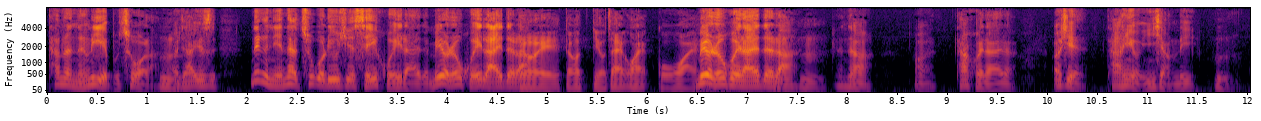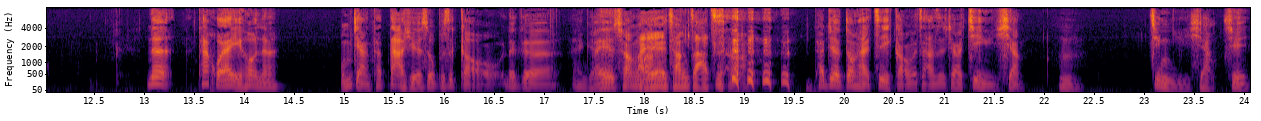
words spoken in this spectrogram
他的能力也不错了，嗯而且他又是那个年代出国留学，谁回来的？没有人回来的啦，对，都留在外国外，没有人回来的啦，嗯真的啊，他回来了，而且他很有影响力。嗯，那他回来以后呢，我们讲他大学的时候不是搞那个那个百叶窗嘛百叶窗杂志，啊，他就东海自己搞个杂志叫《镜与象》，嗯，镜与象，镜，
